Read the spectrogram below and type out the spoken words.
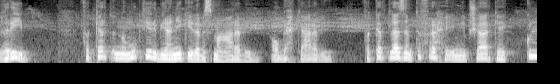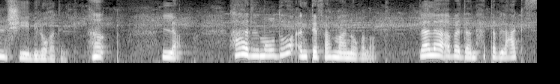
غريب. فكرت إنه مو كتير بيعنيكي إذا بسمع عربي أو بحكي عربي. فكرت لازم تفرحي إني بشاركك كل شي بلغتك. ها لا هذا الموضوع أنت فهمانه غلط لا لا أبدا حتى بالعكس.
